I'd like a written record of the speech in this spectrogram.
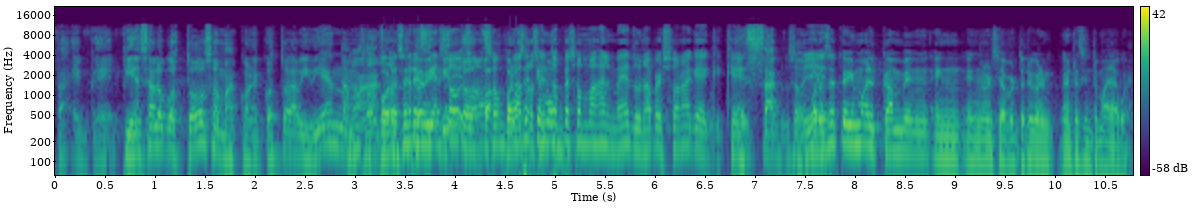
Eh, eh, piensa lo costoso más con el costo de la vivienda. más, son, por eso 300, son, 400 pesos más al mes de una persona que... que, Exacto. por eso es que vimos el cambio en, en, la Universidad de Puerto Rico, en, el recinto Mayagüez.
